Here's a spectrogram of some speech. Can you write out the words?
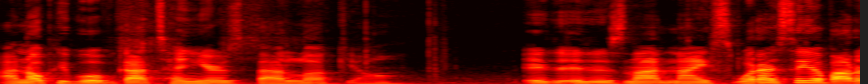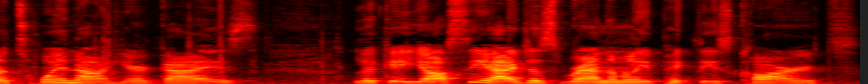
I know people have got 10 years bad luck, y'all. It, it is not nice. What I say about a twin out here, guys. Look at y'all. See, I just randomly picked these cards.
